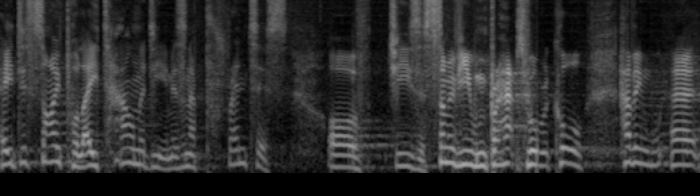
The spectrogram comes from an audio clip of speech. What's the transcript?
A disciple, a talmidim, is an apprentice of Jesus. Some of you perhaps will recall having uh,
